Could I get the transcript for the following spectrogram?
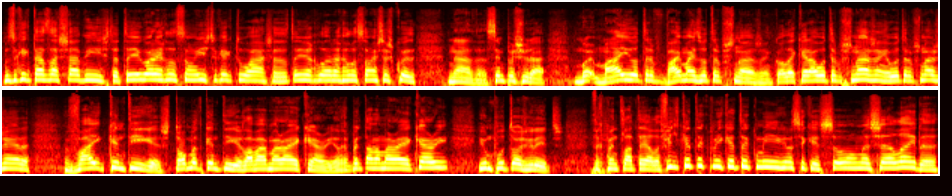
Mas o que é que estás a achar disto? Até agora em relação a isto, o que é que tu achas? Até agora em relação a estas coisas. Nada, sempre a chorar. Vai, outra, vai mais outra personagem. Qual é que era a outra personagem? A outra personagem era: vai cantigas, toma de cantigas, lá vai Mariah Carey. De repente estava Mariah Carey e um puto aos gritos. De repente lá está ela: filho, canta comigo, canta comigo, não sei o quê. Sou uma chaleira.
